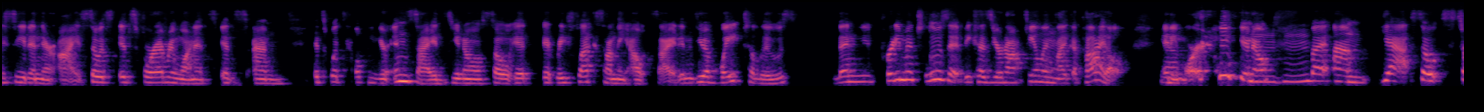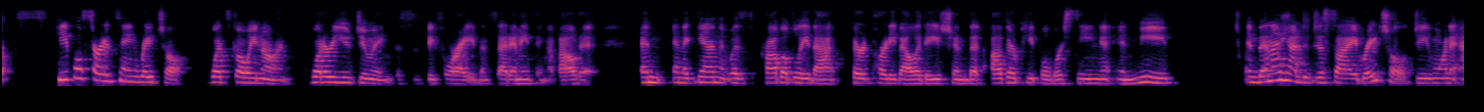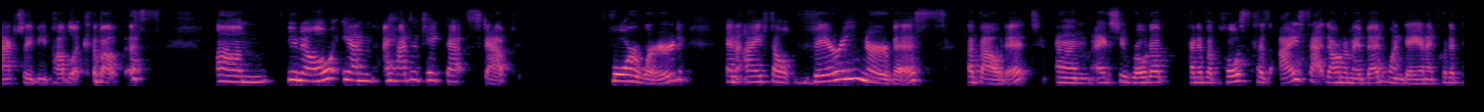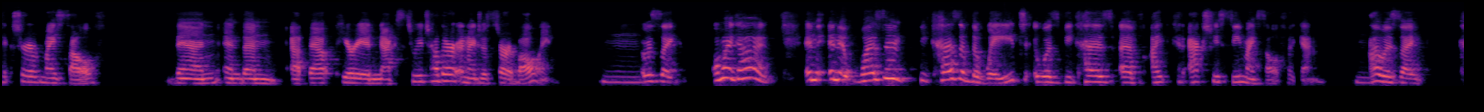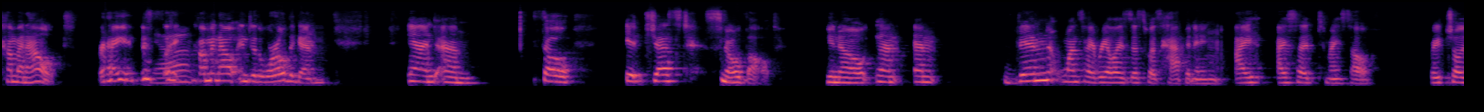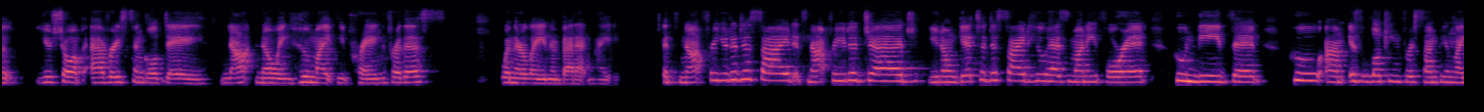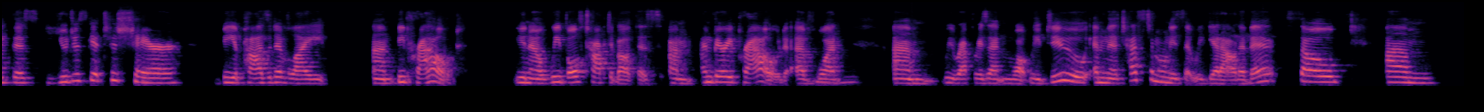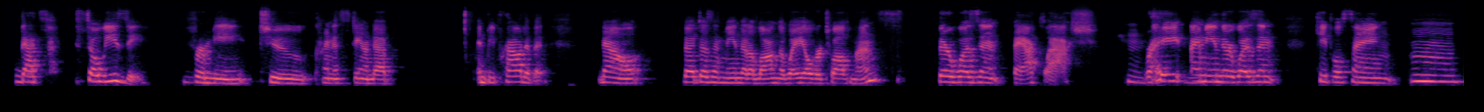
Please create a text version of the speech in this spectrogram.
I see it in their eyes. So it's it's for everyone. It's it's um it's what's helping your insides, you know. So it it reflects on the outside. And if you have weight to lose, then you pretty much lose it because you're not feeling like a pile yeah. anymore, you know. Mm-hmm. But um yeah, so st- people started saying, "Rachel, what's going on? What are you doing?" This is before I even said anything about it. And and again, it was probably that third party validation that other people were seeing it in me and then I had to decide, Rachel, do you want to actually be public about this? Um, you know, and I had to take that step forward. And I felt very nervous about it. Um, I actually wrote up kind of a post because I sat down in my bed one day and I put a picture of myself then and then at that period next to each other and I just started bawling. Mm. I was like, oh my God. And, and it wasn't because of the weight, it was because of I could actually see myself again. Mm. I was like coming out, right? Just yeah. like coming out into the world again. And um, so it just snowballed, you know, and and then once I realized this was happening, I, I said to myself, Rachel, you show up every single day not knowing who might be praying for this when they're laying in bed at night. It's not for you to decide. It's not for you to judge. You don't get to decide who has money for it, who needs it, who um, is looking for something like this. You just get to share, be a positive light, um, be proud. You know, we both talked about this. Um, I'm very proud of what mm-hmm. um, we represent and what we do and the testimonies that we get out of it. So um, that's so easy for mm-hmm. me to kind of stand up and be proud of it. Now, that doesn't mean that along the way over 12 months there wasn't backlash hmm. right? I mean there wasn't people saying mm,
